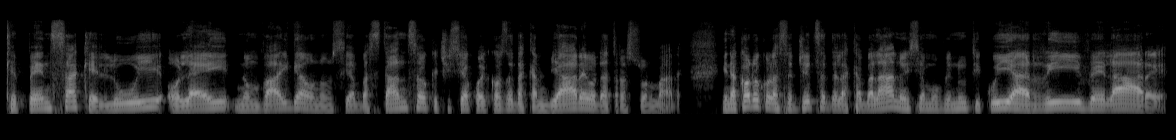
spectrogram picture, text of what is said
che pensa che lui o lei non valga o non sia abbastanza o che ci sia qualcosa da cambiare o da trasformare. In accordo con la saggezza della Kabbalah, noi siamo venuti qui a rivelare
